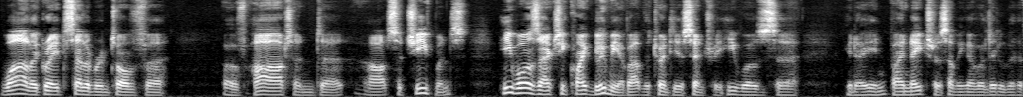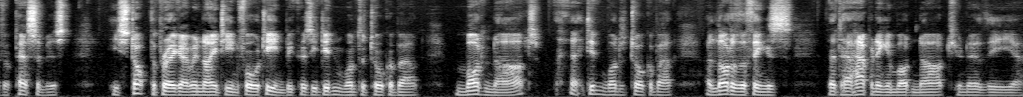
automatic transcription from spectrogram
while a great celebrant of uh, of art and uh, art's achievements, he was actually quite gloomy about the 20th century. He was, uh, you know, in, by nature something of a little bit of a pessimist. He stopped the program in 1914 because he didn't want to talk about modern art. he didn't want to talk about a lot of the things that are happening in modern art. You know, the uh,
